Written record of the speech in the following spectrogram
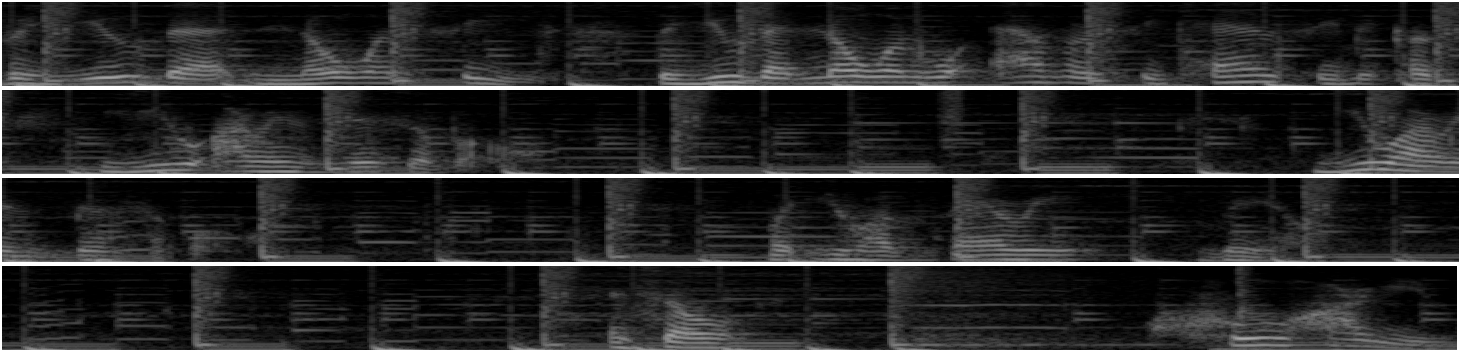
the you that no one sees, the you that no one will ever see, can see, because you are invisible. You are invisible but you are very real. And so, who are you?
